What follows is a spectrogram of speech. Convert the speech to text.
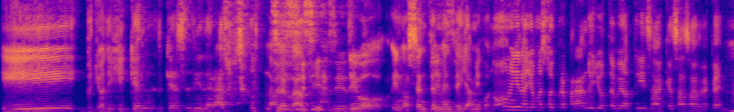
Y pues yo dije, ¿qué, qué es liderazgo? La Sí, verdad. sí, sí, así es. Digo, inocentemente ya me dijo, no, mira, yo me estoy preparando y yo te veo a ti, ¿sabes qué? ¿Sabes qué? Ujú.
